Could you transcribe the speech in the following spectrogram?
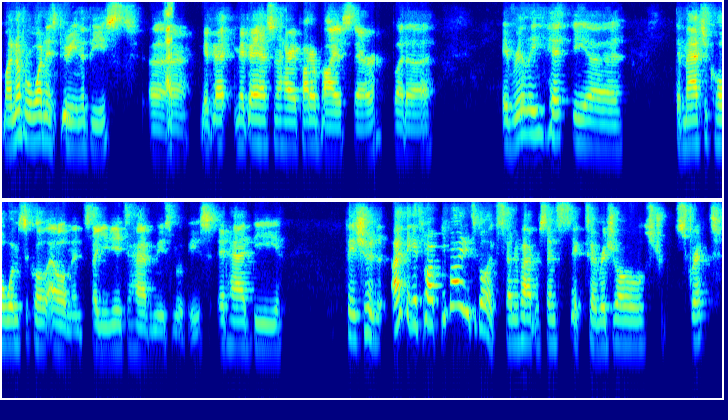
my number one is Beauty and the Beast. Uh, I- maybe I, maybe I have some Harry Potter bias there, but uh, it really hit the uh, the magical, whimsical elements that you need to have in these movies. It had the they should. I think it's probably you probably need to go like seventy five percent stick to original st- script,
